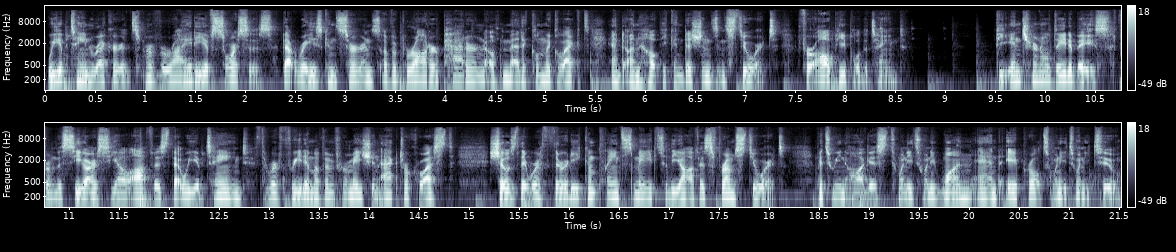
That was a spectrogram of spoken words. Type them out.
we obtained records from a variety of sources that raise concerns of a broader pattern of medical neglect and unhealthy conditions in Stewart for all people detained. The internal database from the CRCL office that we obtained through a Freedom of Information Act request shows there were 30 complaints made to the office from Stewart between August 2021 and April 2022.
